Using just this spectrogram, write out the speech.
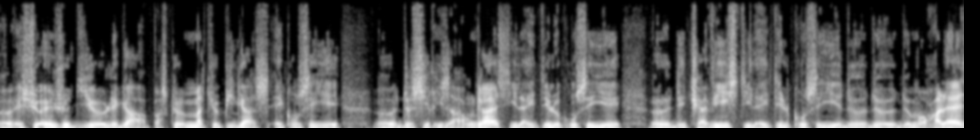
Euh, et, sur- et je dis euh, les gars parce que Mathieu Pigas est conseiller euh, de Syriza en Grèce, il a été le conseiller des chavistes, il a été le conseiller de, de, de Morales,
